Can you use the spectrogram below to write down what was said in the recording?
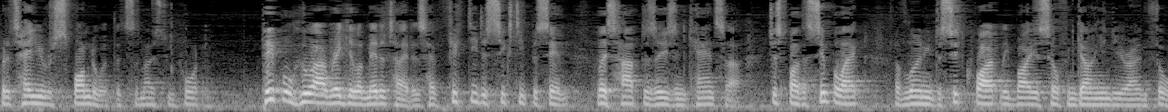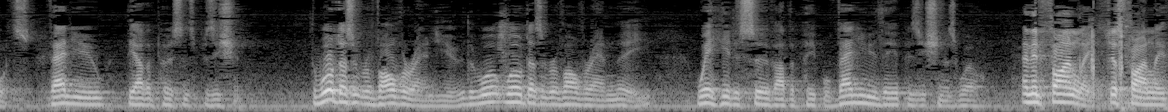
But it's how you respond to it that's the most important. People who are regular meditators have 50 to 60% less heart disease and cancer just by the simple act of learning to sit quietly by yourself and going into your own thoughts. Value the other person's position. The world doesn't revolve around you, the world doesn't revolve around me. We're here to serve other people. Value their position as well. And then finally, just finally,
